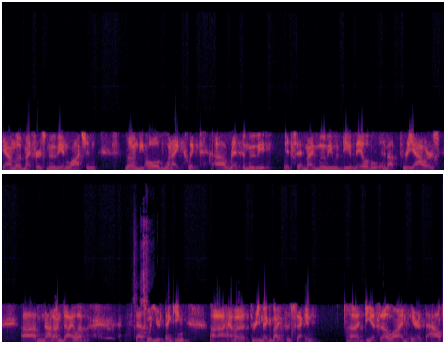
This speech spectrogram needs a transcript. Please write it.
download my first movie and watch. And lo and behold, when I clicked uh, rent the movie, it said my movie would be available in about three hours. Um, not on dial up. That's what you're thinking. Uh, have a three megabyte per second uh, DSL line here at the house,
